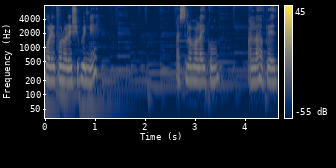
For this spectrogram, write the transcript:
পরে কোনো রেসিপি নিয়ে। আসসালামু আলাইকুম, আল্লাহ হাফেজ।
